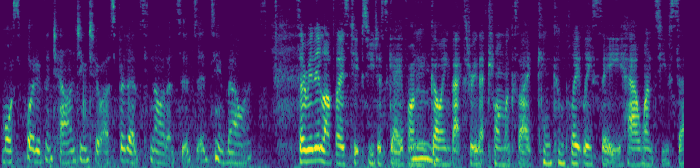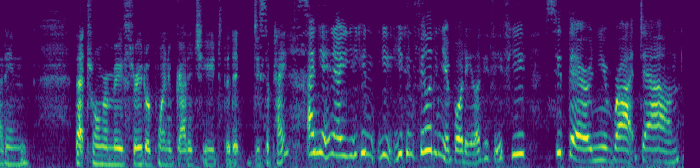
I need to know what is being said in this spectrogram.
more supportive and challenging to us, but it's not. It's it's, it's imbalance. So I really love those tips you just gave on Mm. going back through that trauma because I can completely see how once you've sat in that trauma, moves through to a point of gratitude that it dissipates. And you know, you can you, you can feel it in your body. Like if if you sit there and you write down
